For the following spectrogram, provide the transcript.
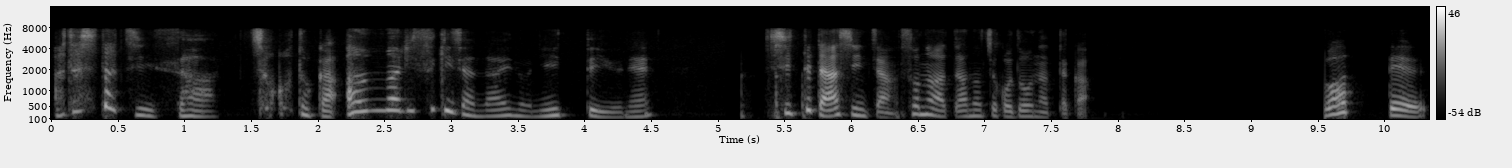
私たちさチョコとかあんまり好きじゃないのにっていうね。知ってた？しんちゃん。その後あのチョコどうなったか。割って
